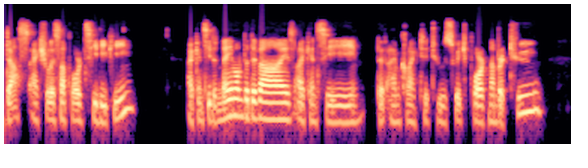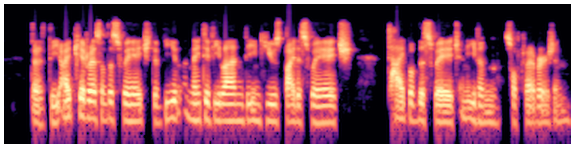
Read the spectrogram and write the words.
does actually support CDP. I can see the name of the device. I can see that I'm connected to switch port number two. There's the IP address of the switch, the v native VLAN being used by the switch, type of the switch, and even software version.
